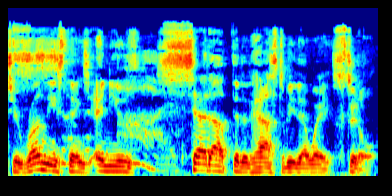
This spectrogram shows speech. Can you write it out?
to run these so things, and you odd. set up that it has to be that way still.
